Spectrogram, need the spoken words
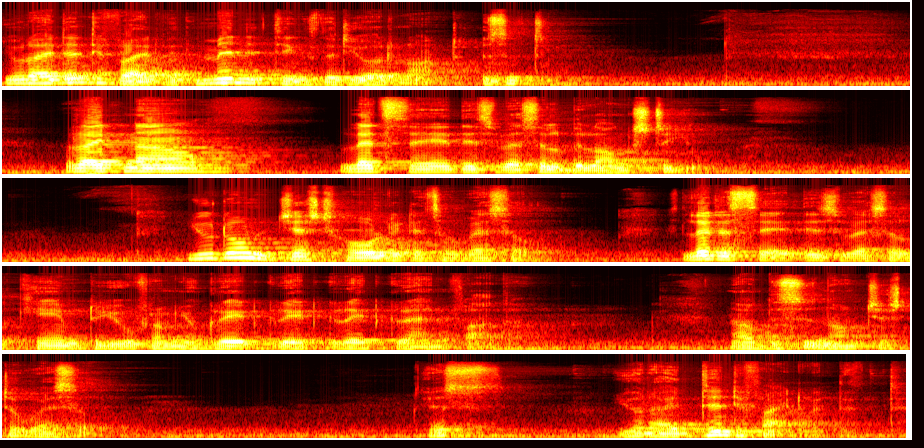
You're identified with many things that you are not, isn't it? Right now, let's say this vessel belongs to you. You don't just hold it as a vessel. Let us say this vessel came to you from your great-great-great-grandfather. Now this is not just a vessel. Yes, you're identified with it.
